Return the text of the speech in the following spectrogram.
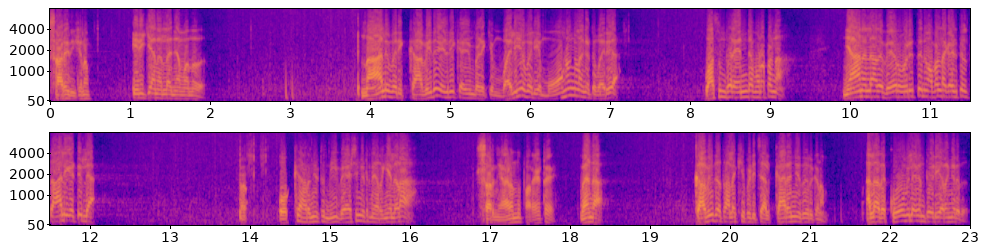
ഉം. സാറേ ഇരിക്കണം ഇരിക്കാനല്ല ഞാൻ വന്നത്. നാല് വരി കവിത എഴുതി കഴിയുമ്പോഴേക്കും വലിയ വലിയ മോഹങ്ങൾ അങ്ങോട്ട് വരിക. വസുന്ധര എന്റെ മുറപ്പെണ്ണ. ഞാനല്ലാതെ വേറെ ഒരുത്തിനും അവളുടെ കഴുത്തിൽ താലി കെട്ടില്ല. ഒക്കെ അറിഞ്ഞിട്ട് നീ വേഷം കെട്ടിന് ഇറങ്ങിയല്ലടാ. സാർ ഞാനൊന്ന് പറയട്ടെ? വേണ്ട. കവിത തലക്കി പിടിച്ചാൽ കരഞ്ഞു തീർക്കണം. അല്ലാതെ കോവിലകം തേടി ഇറങ്ങരുത്.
